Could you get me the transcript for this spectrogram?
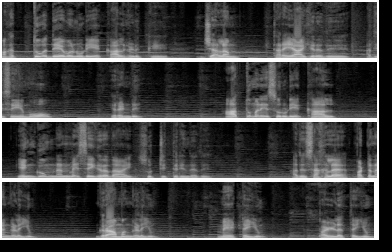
மகத்துவ தேவனுடைய கால்களுக்கு ஜலம் தரையாகிறது அதிசயமோ? இரண்டு ஆத்துமனேஸ்வருடைய கால் எங்கும் நன்மை செய்கிறதாய் சுற்றித் திரிந்தது. அது சகல பட்டணங்களையும் கிராமங்களையும் மேட்டையும் பள்ளத்தையும்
